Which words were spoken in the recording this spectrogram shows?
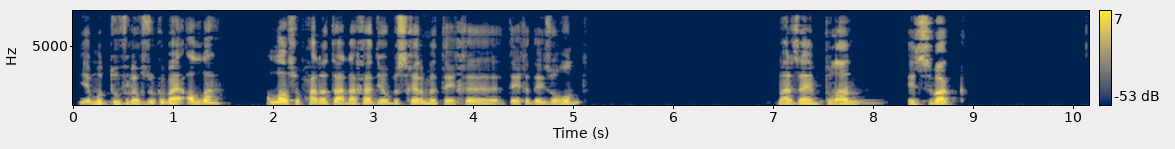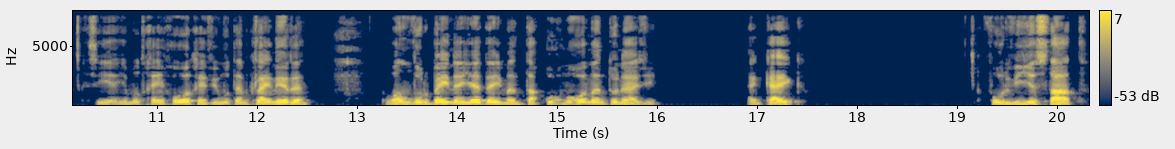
Je moet toevlucht zoeken bij Allah. Allah subhanahu wa ta'ala gaat jou beschermen tegen, tegen deze hond. Maar zijn plan is zwak. Zie je, je moet geen gehoor geven, je moet hem kleineren. En kijk voor wie je staat.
